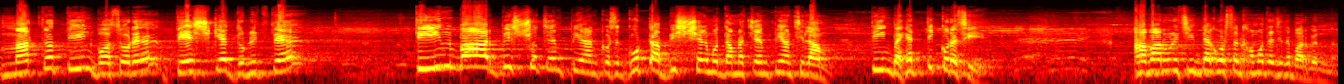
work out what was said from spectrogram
মাত্র তিন বছরে দেশকে দুর্নীতিতে তিনবার বিশ্ব চ্যাম্পিয়ন করেছে। গোটা বিশ্বের মধ্যে আমরা চ্যাম্পিয়ন ছিলাম। তিনবার হ্যাট্রিক করেছি। আবার উনি চিন্তা করছেন ক্ষমতায় যেতে পারবেন না।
